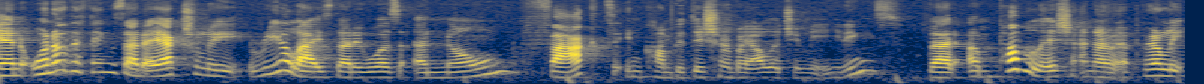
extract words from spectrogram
And one of the things that I actually realized that it was a known fact in computational biology meetings, but unpublished and apparently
